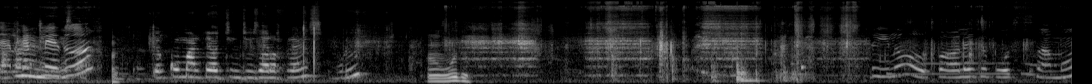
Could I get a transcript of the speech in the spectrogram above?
తెలగట్లేదు. ఎక్కువ మంట వచ్చింది చూసారా ఫ్రెండ్స్? ఇప్పుడు పాలైతే పోస్తాము.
